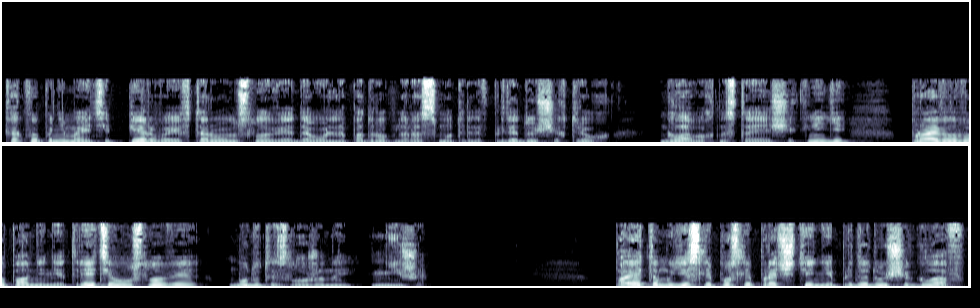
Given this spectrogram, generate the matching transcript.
Как вы понимаете, первое и второе условия довольно подробно рассмотрены в предыдущих трех главах настоящей книги, правила выполнения третьего условия будут изложены ниже. Поэтому, если после прочтения предыдущих глав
